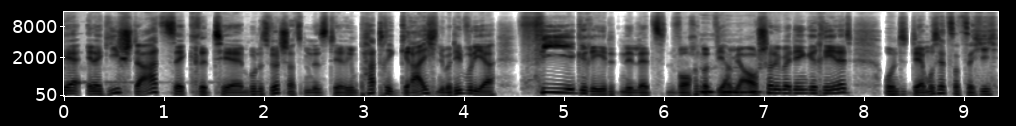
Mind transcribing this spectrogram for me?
Der Energiestaatssekretär im Bundeswirtschaftsministerium, Patrick Greichen, über den wurde ja viel geredet in den letzten Wochen und mhm. wir haben ja mhm. auch schon über den geredet und der muss jetzt tatsächlich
